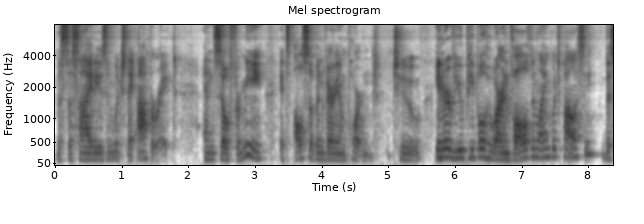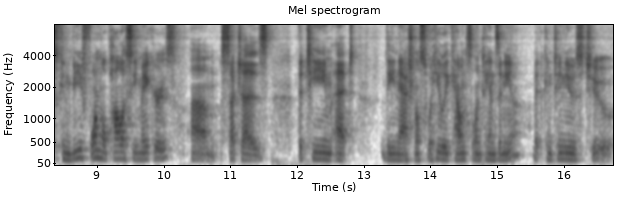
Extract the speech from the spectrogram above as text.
the societies in which they operate. And so for me, it's also been very important to interview people who are involved in language policy. This can be formal policy makers, um, such as the team at the National Swahili Council in Tanzania that continues to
